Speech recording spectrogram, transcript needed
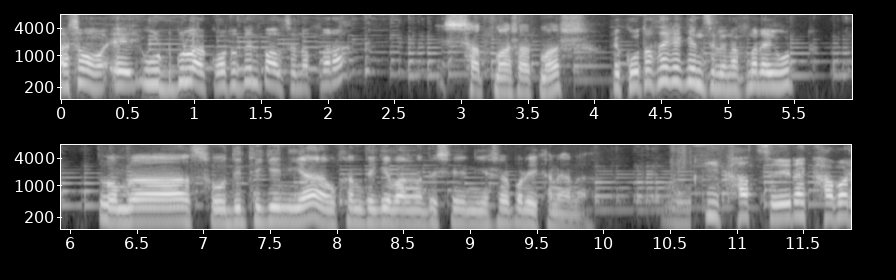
আচ্ছা মামা এই উটগুলা কতদিন পালছেন আপনারা? সাত মাস আট মাস। কোথা থেকে কিনছিলেন আপনারা এই উট? তো আমরা সৌদি থেকে নিয়ে ওখান থেকে বাংলাদেশে নিয়ে আসার পরে এখানে আনা। কি খাচ্ছে? এরা খাবার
